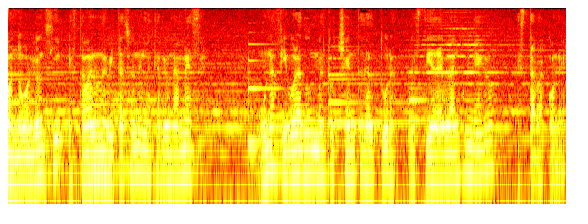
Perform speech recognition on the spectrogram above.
Cuando volvió en sí, estaba en una habitación en la que había una mesa. Una figura de un metro ochenta de altura, vestida de blanco y negro, estaba con él.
